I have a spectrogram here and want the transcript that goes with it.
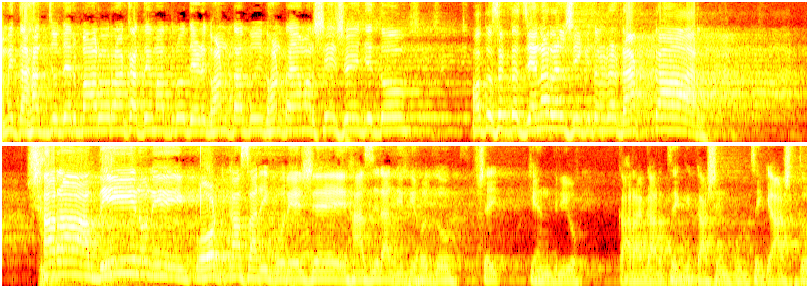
আমি তাহাজ্জুদের বারো রাখাতে মাত্র দেড় ঘণ্টা, দুই ঘন্টায় আমার শেষ হয়ে যেত। অথচ একটা জেনারেল শিক্ষিত, একটা ডাক্তার। সারা দিন উনি কোর্ট কাছারি করে এসে হাজিরা দিতে হতো। সেই কেন্দ্রীয় কারাগার থেকে, কাশিমপুর থেকে আসতো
